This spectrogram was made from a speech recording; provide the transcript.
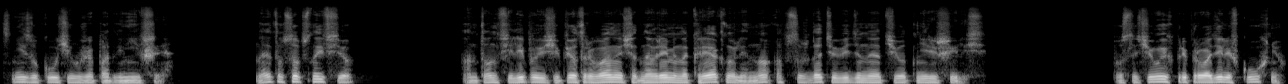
снизу куча уже подгнившая. На этом, собственно, и все. Антон Филиппович и Петр Иванович одновременно крякнули, но обсуждать увиденное от чего-то не решились. После чего их припроводили в кухню.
